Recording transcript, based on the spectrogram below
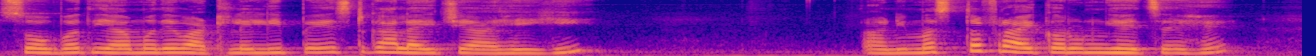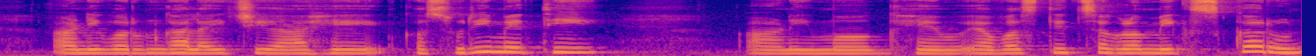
सोबत यामध्ये वाटलेली पेस्ट घालायची आहे ही. आणि मस्त फ्राय करून घ्यायचं हे. आणि वरून घालायची आहे कसुरी मेथी. आणि मग हे व्यवस्थित सगळं मिक्स करून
